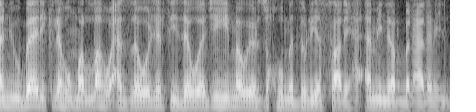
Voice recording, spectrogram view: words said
أن يبارك لهما الله عز وجل في زواجهما ويرزقهما الذرية الصالحة. آمين يا رب العالمين.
